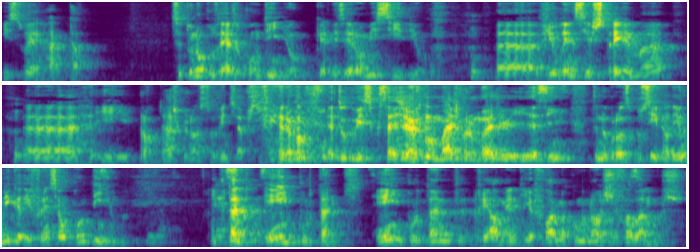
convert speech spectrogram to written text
Isso é Hatha. Se tu não puseres o pontinho, quer dizer homicídio, uh, violência extrema, uh, e pronto, acho que os nossos ouvintes já perceberam. é tudo isso que seja o mais vermelho e assim tenebroso possível. E a única diferença é um pontinho. E portanto, é importante, é importante realmente, e a forma como nós falamos.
